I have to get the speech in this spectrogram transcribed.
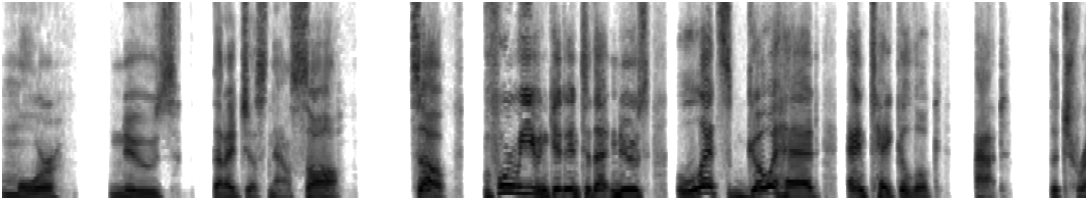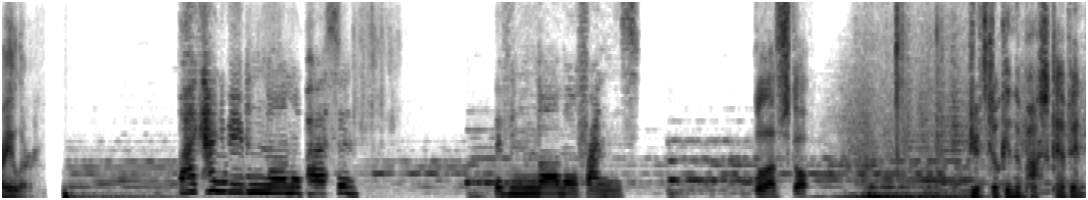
more news that I just now saw. So, before we even get into that news, let's go ahead and take a look at the trailer. Why can't you be a normal person with normal friends? Well, I've Scott. You're stuck in the past, Kevin.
